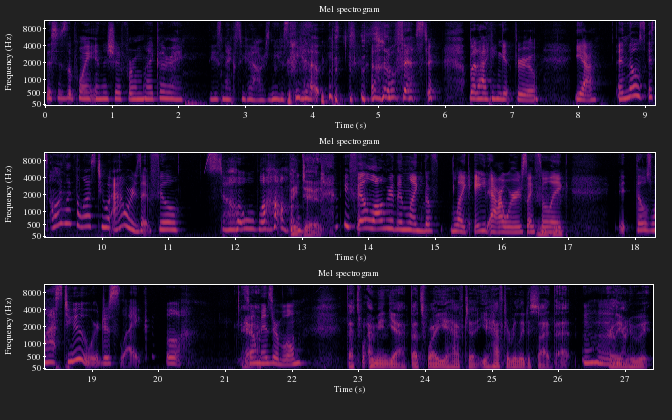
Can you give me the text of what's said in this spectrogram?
This is the point in the shift where I'm like, all right, these next few hours need to speed up a little faster, but I can get through. Yeah, and those it's always like the last two hours that feel so long They did. they feel longer than like the like eight hours. I feel like it, those last two were just like ugh, Yeah. so miserable. That's why I mean, yeah, that's why you have to you have to really decide that Mm-hmm. early on who it,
